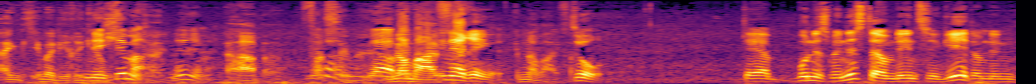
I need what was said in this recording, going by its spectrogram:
eigentlich immer die Nicht immer, Regierungspartei. nicht immer. Ja, aber fast immer. Im Normalfall. in der Regel. Im Normalfall. So. Der Bundesminister, um den es hier geht, um, den,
